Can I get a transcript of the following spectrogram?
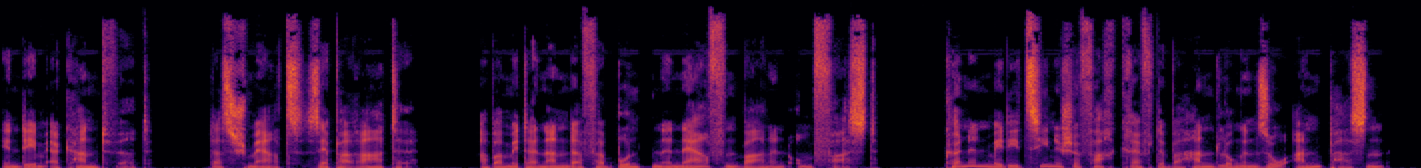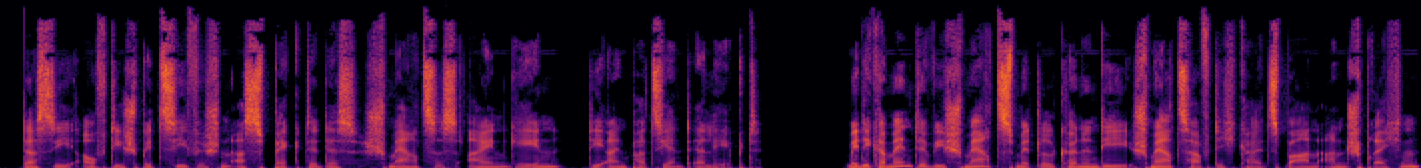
Indem erkannt wird, dass Schmerz separate, aber miteinander verbundene Nervenbahnen umfasst, können medizinische Fachkräfte Behandlungen so anpassen, dass sie auf die spezifischen Aspekte des Schmerzes eingehen, die ein Patient erlebt. Medikamente wie Schmerzmittel können die Schmerzhaftigkeitsbahn ansprechen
